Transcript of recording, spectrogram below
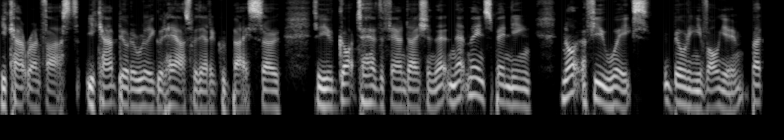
you can't run fast. You can't build a really good house without a good base. So, so you've got to have the foundation. That and that means spending not a few weeks building your volume, but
